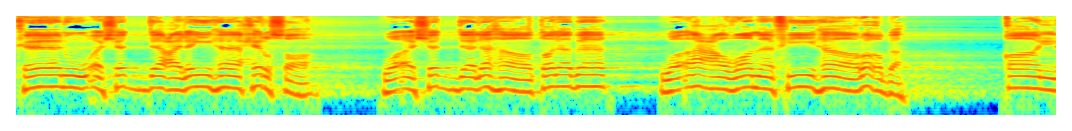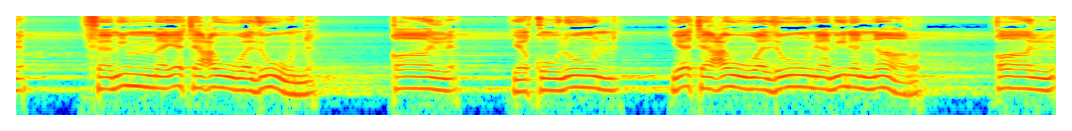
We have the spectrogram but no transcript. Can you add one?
كانوا أشد عليها حرصا، وأشد لها طلبا، وأعظم فيها رغبة. قال، فمما يتعوذون؟ قال، يقولون، يتعوذون من النار. قال،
